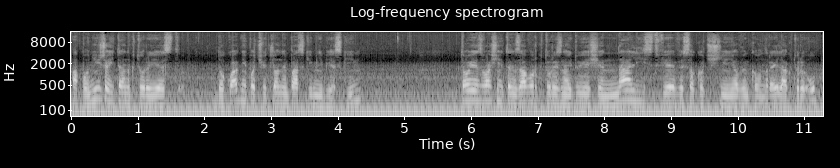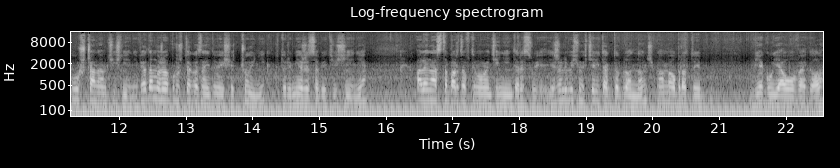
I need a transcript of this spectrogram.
a poniżej ten, który jest dokładnie podświetlonym paskiem niebieskim, to jest właśnie ten zawór, który znajduje się na listwie wysokociśnieniowym Conraila, który upuszcza nam ciśnienie. Wiadomo, że oprócz tego znajduje się czujnik, który mierzy sobie ciśnienie, ale nas to bardzo w tym momencie nie interesuje. Jeżeli byśmy chcieli tak doglądnąć, mamy obroty biegu jałowego,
